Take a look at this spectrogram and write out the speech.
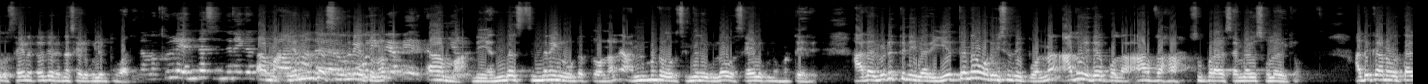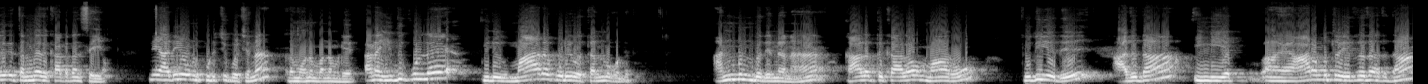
ஒரு செயலை தவிர எந்த செயலுக்குள்ளேயும் போகாதீங்க. நமக்குள்ள எந்த சிந்தனைகள் ஆமா, எந்த சிந்தனை தோணும். ஆமா நீ எந்த சிந்தனைகள் உண்ட தோணாலும் அன்புன்ற ஒரு சிந்தனைக்குள்ள ஒரு செயலுக்குள்ள மட்டும் இரு. அதை விடுத்து நீ வேற எத்தனை ஒரு விஷயத்தை போனா அதுவும் இதே போல ஆர்வகா சூப்பராக செம்மையாக சொல்ல வைக்கும். அதுக்கான ஒரு தகுதி தன்மை அதை காட்டத்தான் செய்யும். நீ அதே ஒன்று பிடிச்சி போச்சுன்னா நம்ம ஒன்றும் பண்ண முடியாது. ஆனா இதுக்குள்ள இது மாறக்கூடிய ஒரு தன்மை கொண்டது. அன்பு என்பது என்னன்னா காலத்து காலம் மாறும் புதியது அதுதான் இங்க ஆரம்பத்துல இருந்தது அதுதான்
